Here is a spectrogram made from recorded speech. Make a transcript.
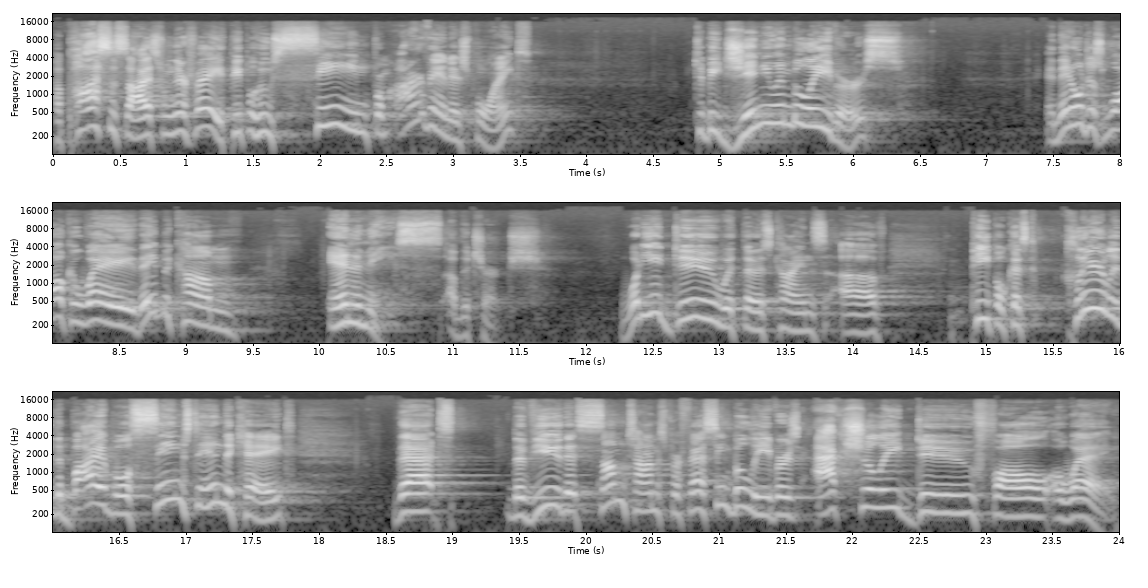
apostatize from their faith? People who seem, from our vantage point, to be genuine believers, and they don't just walk away, they become enemies of the church. What do you do with those kinds of people? Because clearly the Bible seems to indicate that the view that sometimes professing believers actually do fall away.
